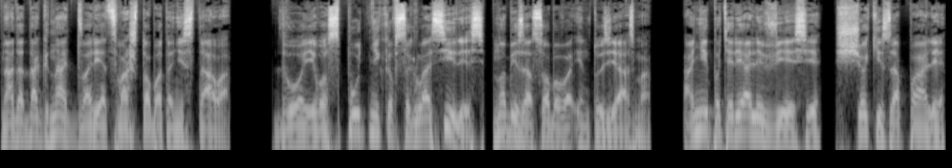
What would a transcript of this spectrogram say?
Надо догнать дворец во что бы то ни стало». Двое его спутников согласились, но без особого энтузиазма. Они потеряли в весе, щеки запали,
